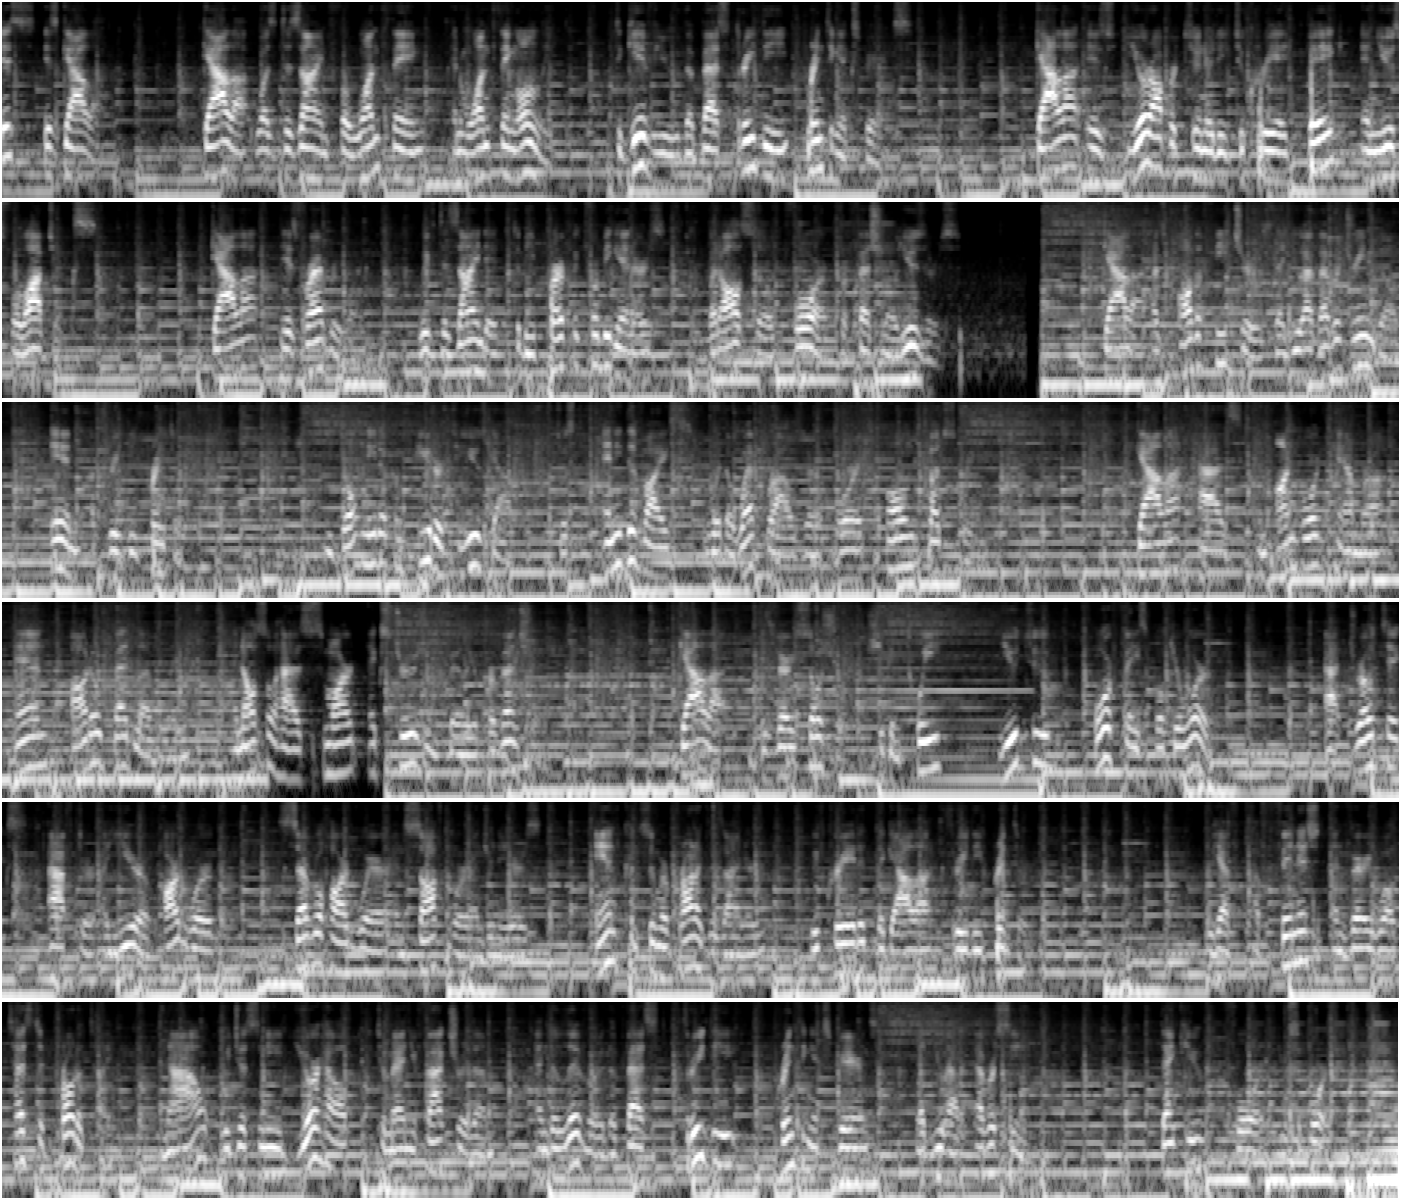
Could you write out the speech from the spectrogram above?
This is Gala. Gala was designed for one thing and one thing only, to give you the best 3D printing experience. Gala is your opportunity to create big and useful objects. Gala is for everyone. We've designed it to be perfect for beginners, but also for professional users. Gala has all the features that you have ever dreamed of in a 3D printer. You don't need a computer to use Gala, just any device with a web browser or its own touchscreen. Gala has an onboard camera and auto bed leveling and also has smart extrusion failure prevention. Gala is very social. She can tweet, YouTube, or Facebook your work. At Drotix, after a year of hard work, several hardware and software engineers, and consumer product designers, we've created the Gala 3D printer. We have a finished and very well tested prototype. Now we just need your help to manufacture them and deliver the best 3D printing experience that you have ever seen. Thank you for your support.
